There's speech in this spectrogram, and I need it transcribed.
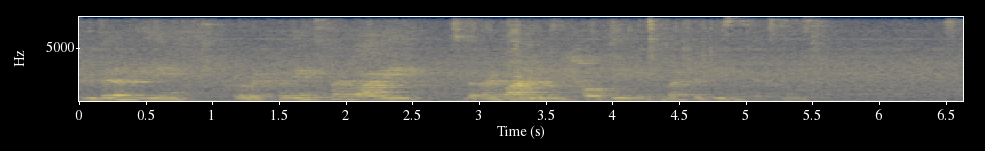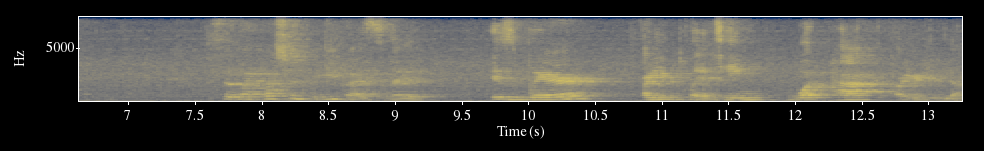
food that I'm eating? What am I putting into my body so that my body will be healthy into my 50s and 60s? So my question for you guys tonight is where are you planting? What path are your feet on?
